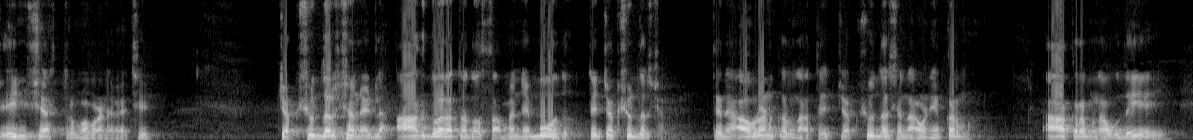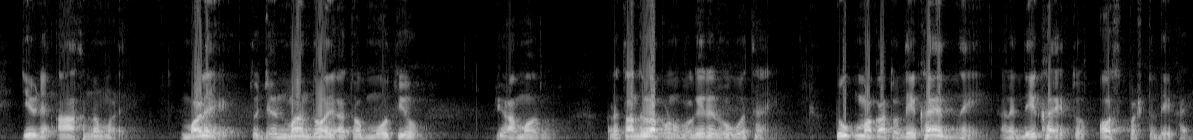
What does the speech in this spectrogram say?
જૈન શાસ્ત્રોમાં વર્ણવ્યા છે. ચક્ષુ દર્શન એટલે આંખ દ્વારા થતો સામાન્ય બોધ, તે ચક્ષુ દર્શન. તેને આવરણ કરનાર તે ચક્ષુ દર્શન આવણીય કર્મ. આ કર્મના ઉદયે જીવને આંખ ન મળે. મળે તો જન્માંધ હોય અથવા મોતિયો, ઝામર, રતાંધળાપણું વગેરે રોગો થાય. ટૂંકમાં કાં તો દેખાય જ નહીં અને દેખાય તો અસ્પષ્ટ દેખાય.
